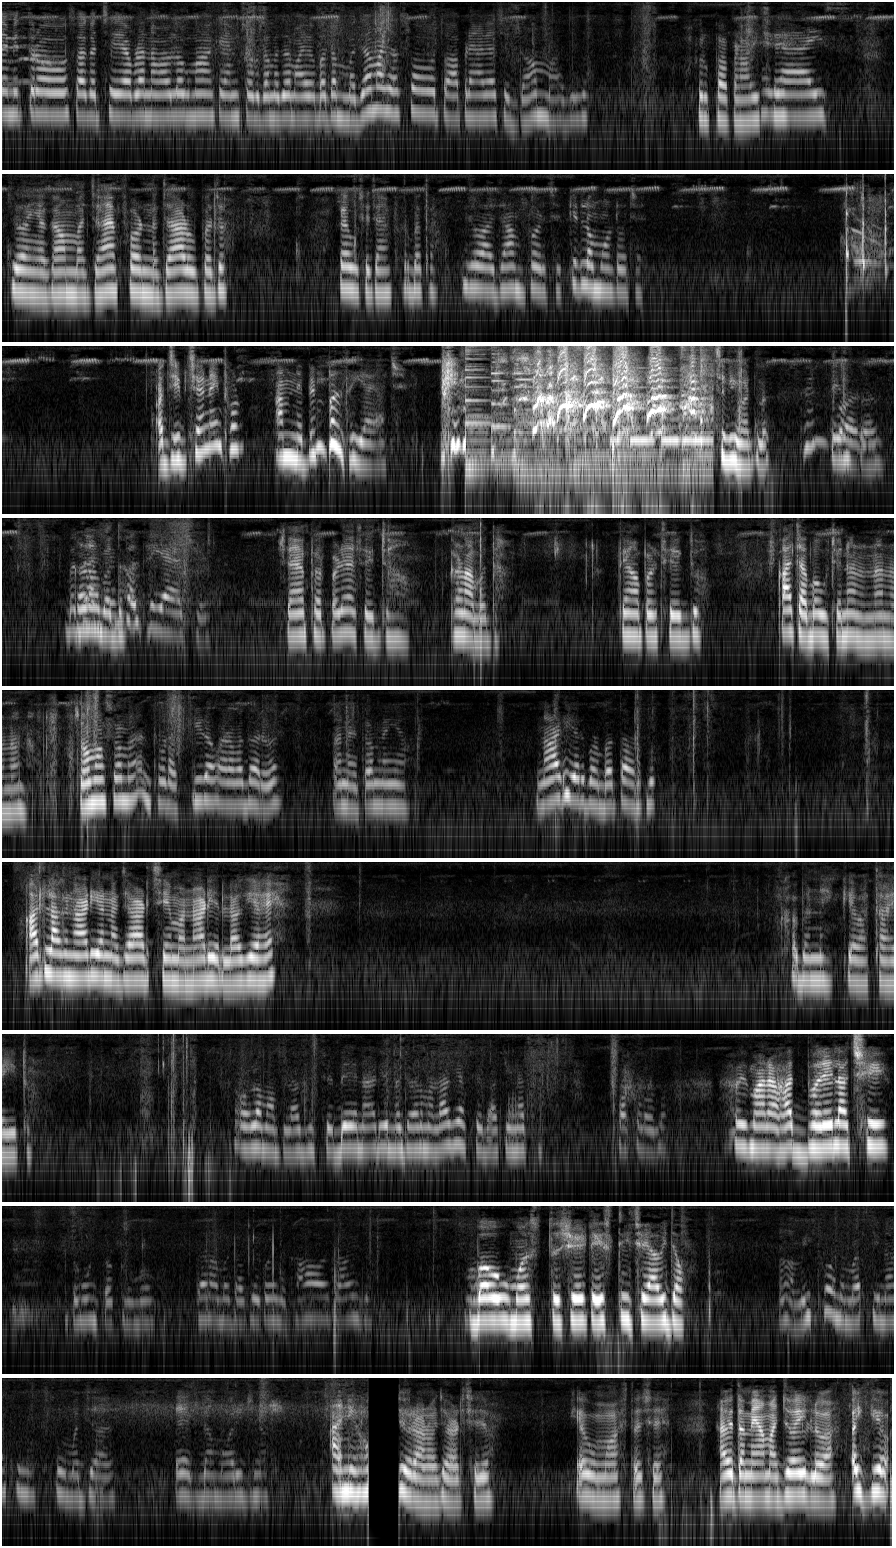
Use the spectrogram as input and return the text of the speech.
નમસ્તે મિત્રો સ્વાગત છે આપણા નવા વ્લોગમાં. કેમ છો? બધા મજામાં? આવ્યો બધા મજામાં જ હશો? તો આપણે આવ્યા છીએ ગામમાં હજુ. કૃપા પણ આવી છે. જો અહીંયા ગામમાં જામફળ ને ઝાડ ઉપર જો. કેવું છે જામફળ બતાવો જો આ જામફળ છે. કેટલો મોટો છે. અજીબ છે નહીં થોડું? આમને પિમ્પલ થઈ આવ્યા છે. મતલબ? બધા બધા. પિમ્પલ થઈ આવ્યા છે. જાયફળ પડ્યા છે, જ્યાં ઘણા બધા. ત્યાં પણ છે એક જો. કાચા બહુ છે, નાના નાના નાના. ચોમાસામાં ને થોડા કીડાવાળા વધારે હોય. અને તમને અહીંયા નાળિયેર પણ બતાવજો. આટલા નાળિયેરના ઝાડ છે, એમાં નાળિયેર લાગ્યા હે. ખબર નહીં કેવા થાય એ તો. ઓલામાં લાગ્યું છે, બે નાળિયેરના ઝાડમાં લાગ્યા છે, બાકી નથી. પકડો હવે મારા હાથ ભરેલા છે. તો હું જ પકડું બહુ. ઘણા બધા છે કોઈને ખાવા હોય તો આવી જાઓ. બહુ મસ્ત છે ટેસ્ટી છે આવી જાઓ. હા મીઠો અને મરચી નાખીને શું મજા આવે. એકદમ ઓરિજિનલ આની હું- જોરાનો ઝાડ છે જો. કેવું મસ્ત છે. હવે તમે આમાં જોઈ લો. આ આઈ ગયો.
